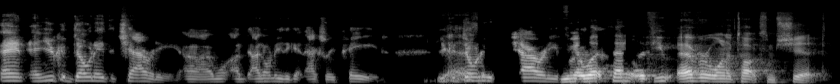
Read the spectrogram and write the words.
and and you could donate to charity. Uh, I, won't, I I don't need to get actually paid. You Yes. can donate to charity. you know what, Sal? If you ever want to talk some shit,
